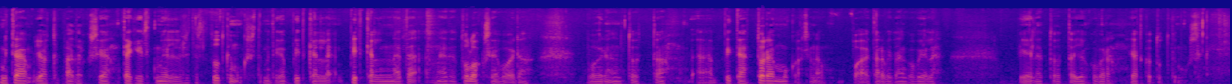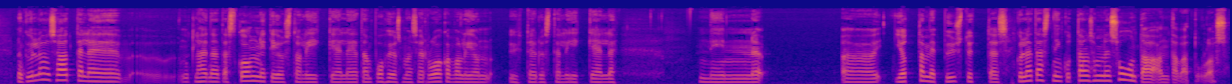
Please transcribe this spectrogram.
Mitä johtopäätöksiä tekisit mielelläsi tästä tutkimuksesta? Miten pitkälle, pitkälle näitä, näitä tuloksia voidaan, voidaan tuota, pitää todenmukaisena vai tarvitaanko vielä vielä tuota, jonkun verran jatkotutkimuksia? No kyllä jos ajattelee, nyt lähdetään tästä kognitiosta liikkeelle ja tämän pohjoismaisen ruokavalion yhteydestä liikkeelle, niin jotta me pystyttäisiin, kyllä tästä niin tämä on semmoinen suuntaa antava tulos.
